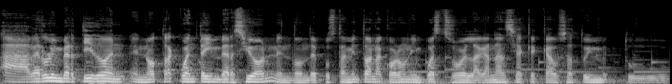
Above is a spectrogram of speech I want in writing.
a haberlo invertido en, otra cuenta de inversión, en donde pues también te van a cobrar un impuesto sobre la ganancia que causa tu, tu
